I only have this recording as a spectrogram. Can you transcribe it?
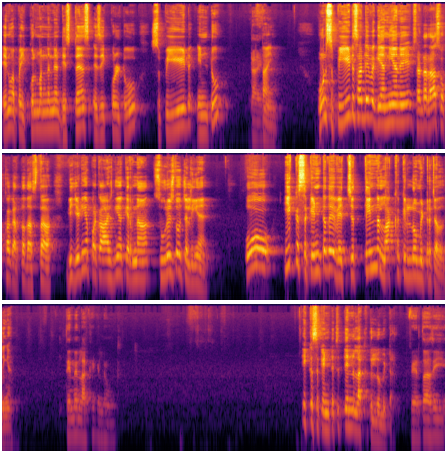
ਇਹਨੂੰ ਆਪਾਂ ਇਕੁਅਲ ਮੰਨ ਲੈਂਦੇ ਹਾਂ distance is equal to speed into time ਹੁਣ ਸਪੀਡ ਸਾਡੇ ਵਿਗਿਆਨੀਆਂ ਨੇ ਸਾਡਾ ਰਾਹ ਸੌਖਾ ਕਰਤਾ ਦੱਸਤਾ ਵੀ ਜਿਹੜੀਆਂ ਪ੍ਰਕਾਸ਼ ਦੀਆਂ ਕਿਰਨਾਂ ਸੂਰਜ ਤੋਂ ਚੱਲੀਆਂ ਉਹ 1 ਸਕਿੰਟ ਦੇ ਵਿੱਚ 3 ਲੱਖ ਕਿਲੋਮੀਟਰ ਚੱਲਦੀਆਂ। 3 ਲੱਖ ਕਿਲੋਮੀਟਰ। 1 ਸਕਿੰਟ 'ਚ 3 ਲੱਖ ਕਿਲੋਮੀਟਰ। ਫਿਰ ਤਾਂ ਅਸੀਂ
